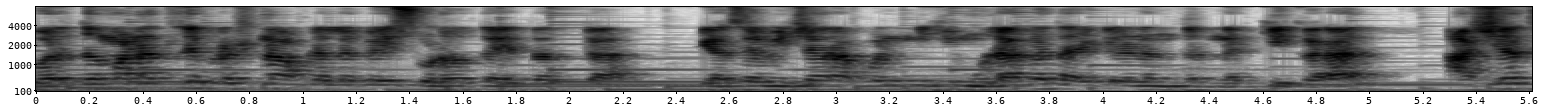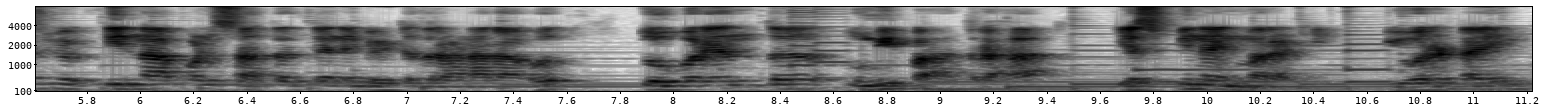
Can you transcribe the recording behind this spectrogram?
वर्तमानातले प्रश्न आपल्याला काही सोडवता येतात का? याचा विचार आपण ही मुलाखत ऐकल्यानंतर नक्की कराल. अशाच व्यक्तींना आपण सातत्याने भेटत राहणार आहोत. तोपर्यंत तुम्ही पाहत राहा S P nine Marathi. Your time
